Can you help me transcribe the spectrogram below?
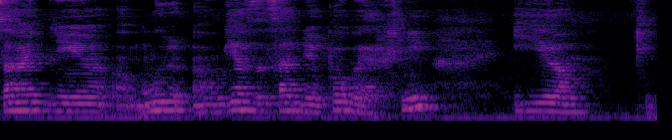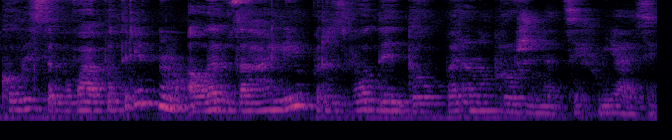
задні е, м'язи задньої поверхні, і колись це буває потрібним, але взагалі призводить до перенапруження цих м'язів.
